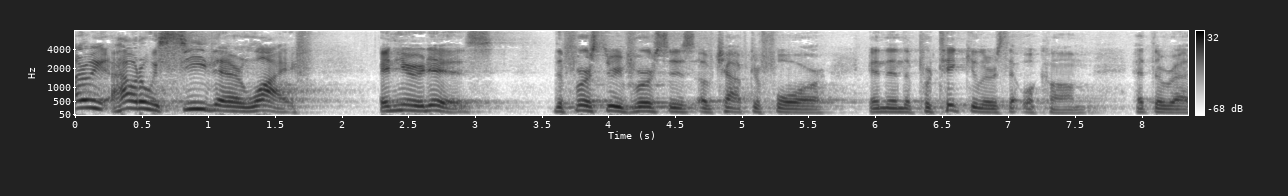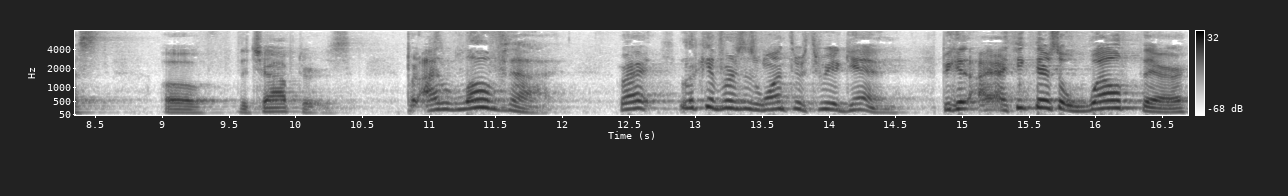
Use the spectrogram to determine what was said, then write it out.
How do we, how do we see their life? And here it is the first three verses of chapter 4, and then the particulars that will come at the rest of the chapters. But I love that, right? Look at verses 1 through 3 again. Because I think there's a wealth there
